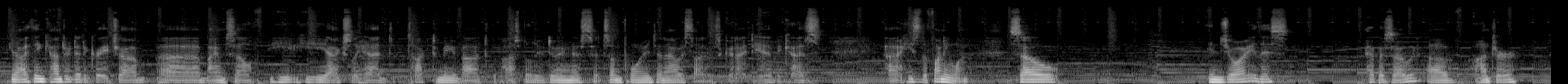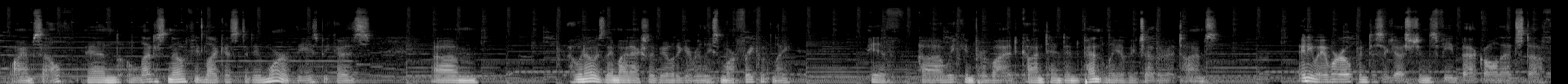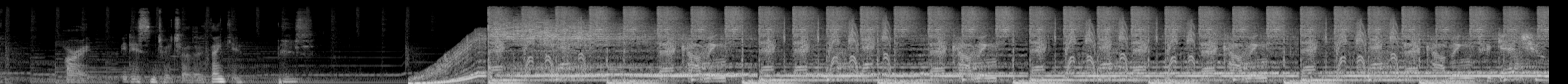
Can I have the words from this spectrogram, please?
you know, I think Hunter did a great job uh, by himself. He he actually had talked to me about the possibility of doing this at some point, and I always thought it was a good idea because uh, he's the funny one. So enjoy this episode of Hunter by himself, and let us know if you'd like us to do more of these because um, who knows, they might actually be able to get released more frequently if uh, we can provide content independently of each other at times. Anyway, we're open to suggestions, feedback, all that stuff. All right, be decent to each other. Thank you. Peace. They're coming. They're, they're, they're coming. They're, they're, coming. They're coming to get you.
